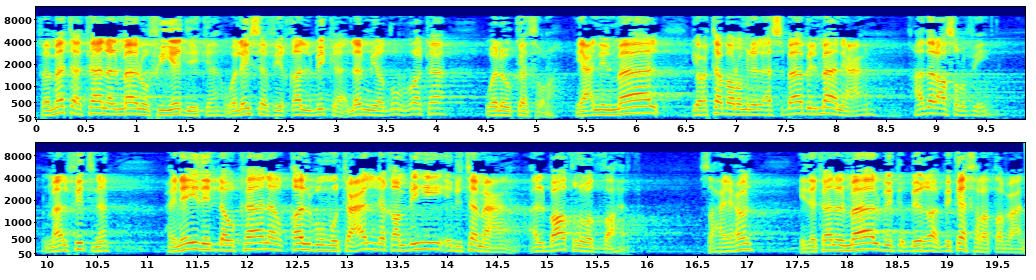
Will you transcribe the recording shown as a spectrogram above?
فمتى كان المال في يدك وليس في قلبك لم يضرك ولو كثر. يعني المال يعتبر من الأسباب المانعة. هذا الأصل فيه. المال فتنة. حينئذ لو كان القلب متعلقا به اجتمع الباطن والظاهر. صحيح؟ إذا كان المال بكثرة طبعا.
